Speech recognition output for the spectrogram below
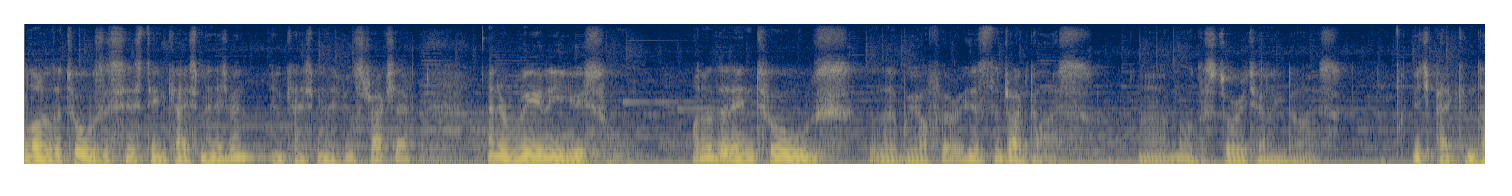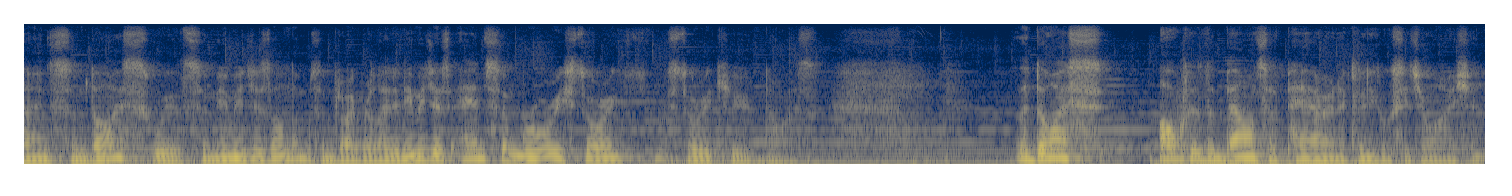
A lot of the tools assist in case management and case management structure and are really useful. One of the then tools that we offer is the drug dice um, or the storytelling dice. Each pack contains some dice with some images on them, some drug related images and some Rory's Story, story cube dice. The dice alter the balance of power in a clinical situation.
